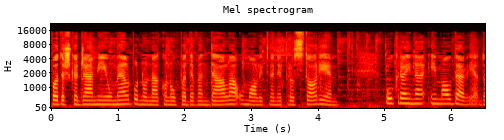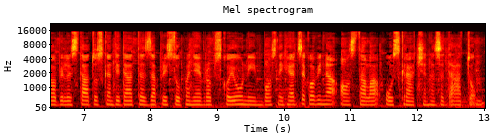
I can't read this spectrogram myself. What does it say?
Podrška džamiji u Melbourneu nakon upada vandala u molitvene prostorije. Ukrajina i Moldavija dobile status kandidata za pristupanje Evropskoj uniji. Bosna i Hercegovina ostala uskraćena za datum.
